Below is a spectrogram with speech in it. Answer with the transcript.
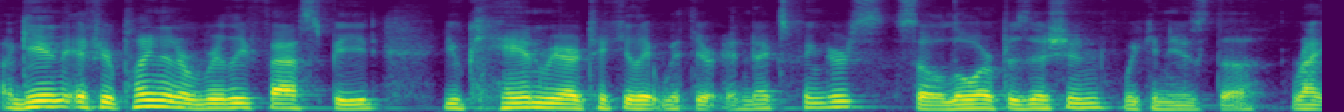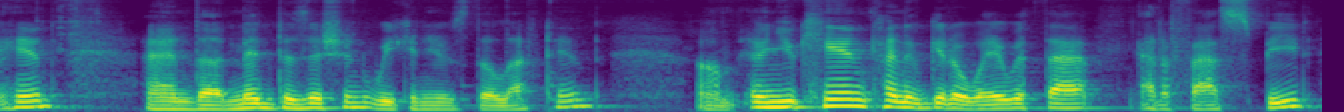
Again, if you're playing at a really fast speed, you can rearticulate with your index fingers. So lower position, we can use the right hand, and the mid position, we can use the left hand. Um, and you can kind of get away with that at a fast speed,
